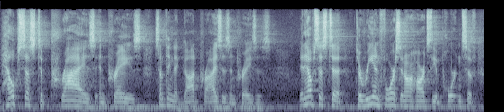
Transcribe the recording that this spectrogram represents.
helps us to prize and praise something that God prizes and praises. It helps us to, to reinforce in our hearts the importance of,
